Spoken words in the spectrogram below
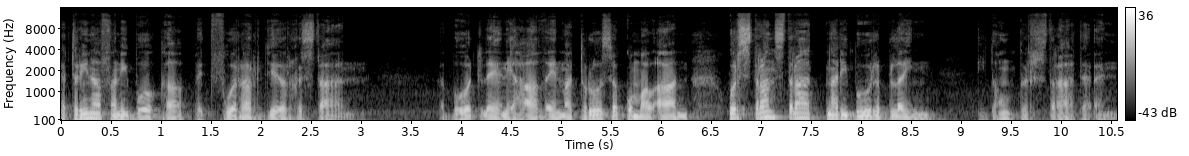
Katrina van die Bokaap het voor haar deur gestaan. 'n Boot lê in die hawe en matrose kom al aan oor Strandstraat na die boereplein, die donker strate in.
